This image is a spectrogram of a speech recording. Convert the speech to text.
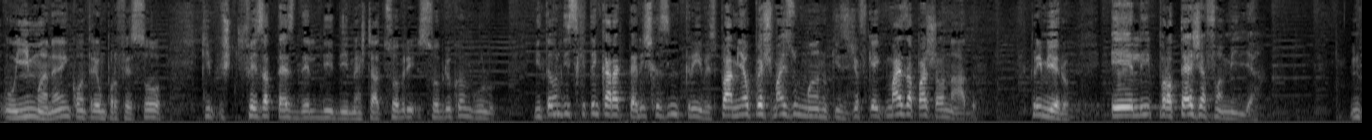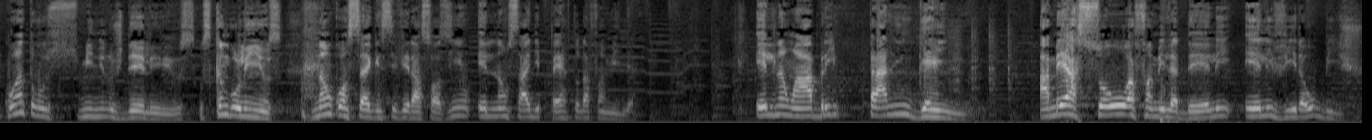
o IMA, né? Encontrei um professor que fez a tese dele de, de mestrado sobre, sobre o cangulo. Então ele disse que tem características incríveis. Para mim é o peixe mais humano que existe. Eu fiquei mais apaixonado. Primeiro, ele protege a família. Enquanto os meninos dele, os, os cangulinhos, não conseguem se virar sozinho, ele não sai de perto da família. Ele não abre para ninguém ameaçou a família dele, ele vira o bicho.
